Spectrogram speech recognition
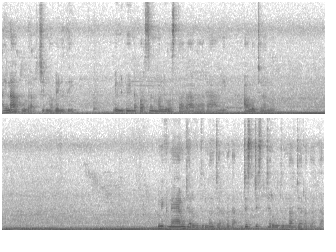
అయినా కూడా చిన్న వెళ్తే వెళ్ళిపోయిన పర్సన్ మళ్ళీ వస్తారా రారా అని ఆలోచనలు. మీకు న్యాయం జరుగుతుందా జరగదా? జస్టిస్ జరుగుతుందా జరగదా?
